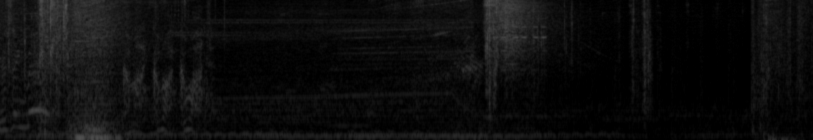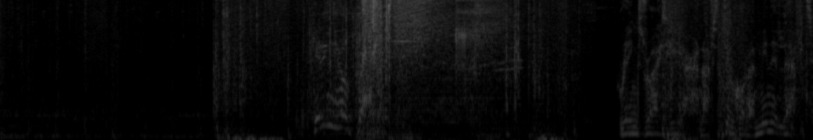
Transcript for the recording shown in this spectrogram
Using this. Come on, come on, come on. Getting health back. Ring's right here, and I've still got a minute left.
